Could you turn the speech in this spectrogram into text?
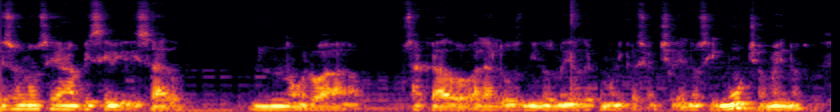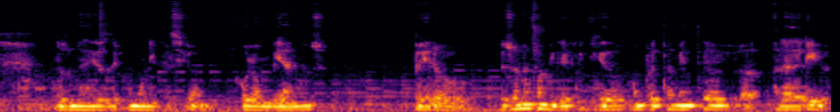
Eso no se ha visibilizado, no lo ha sacado a la luz ni los medios de comunicación chilenos y mucho menos los medios de comunicación colombianos, pero es una familia que quedó completamente a, la deriva.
